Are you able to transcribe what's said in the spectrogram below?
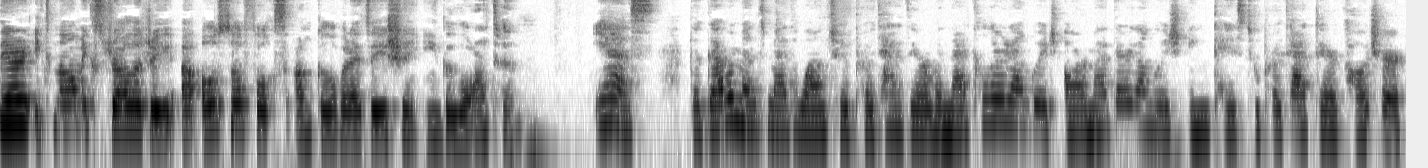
their economic strategy are also focused on globalization in the long term. Yes, the government might want to protect their vernacular language or mother language in case to protect their culture,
